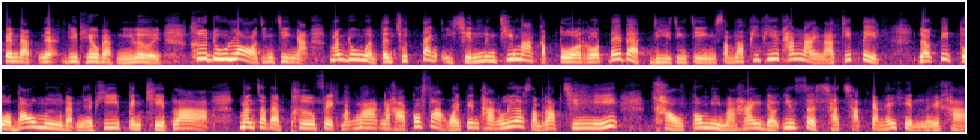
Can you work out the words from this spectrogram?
เป็นแบบเนี่ยดีเทลแบบนี้เลย คือดูหล่อจริงๆอะ มันดูเหมือนเป็นชุดแต่งอีกชิ้นหนึ่งที่มากับตัวรถได้แบบดีจริง ๆสำหรับพี่ๆท่านไหนนะที่ติด แล้วติดตัวเบ้ามือแบบเนี้ยพี่เป็นเคปล่ามันจะแบบเพอร์เฟกมากๆนะคะ ก็ฝากไว้เป็นทางเลือกสำหรับชิ้นนี้ เขาก็มีมาให้เดี๋ยวอินเสิร์ตชัดๆ กันให้เห็นเลยค่ะ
